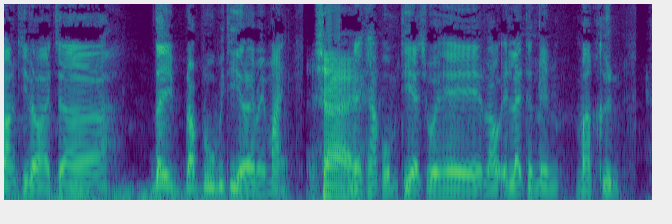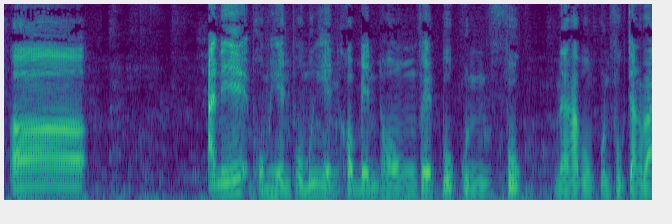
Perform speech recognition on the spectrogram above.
บางทีเราอาจจะได้รับรู้วิธีอะไรใหม่ใช่ๆนะครับผมที่จะช่วยให้เรา enlightenment มากขึ้นเอ่ออันนี้ผมเห็นผมเพิ่งเห็นคอมเมนต์ของ Facebook คุณฟุกนะครับผมคุณฟุกจังไร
